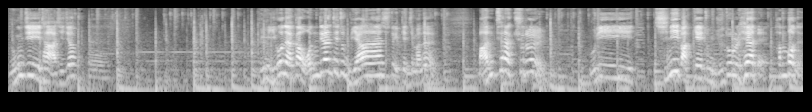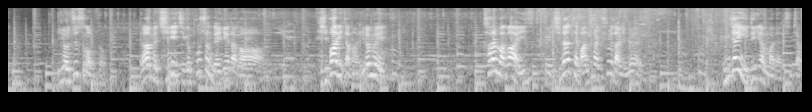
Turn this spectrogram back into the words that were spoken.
누군지 다 아시죠? 네. 그리고 이거는 약간 원딜한테 좀 미안할 수도 있겠지만은 만트라 Q를 우리 진이 맞게 좀 유도를 해야 돼. 한 번은. 이게 어쩔 수가 없어. 왜냐하면 진이 지금 포션 4개에다가 기발이잖아. 이러면 카르마가 이, 그 진한테 만트라 Q를 날리면 굉장히 이득이란 말이야, 진짜로.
